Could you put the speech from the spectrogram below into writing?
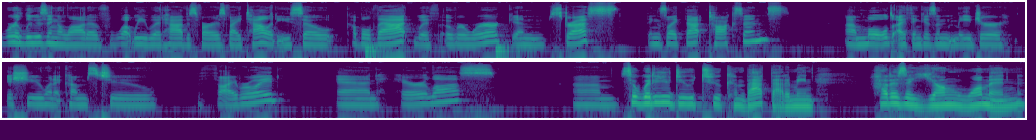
we're losing a lot of what we would have as far as vitality. So, couple that with overwork and stress, things like that, toxins. Um, mold, I think, is a major issue when it comes to the thyroid and hair loss. Um, So what do you do to combat that? I mean, how does a young woman,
